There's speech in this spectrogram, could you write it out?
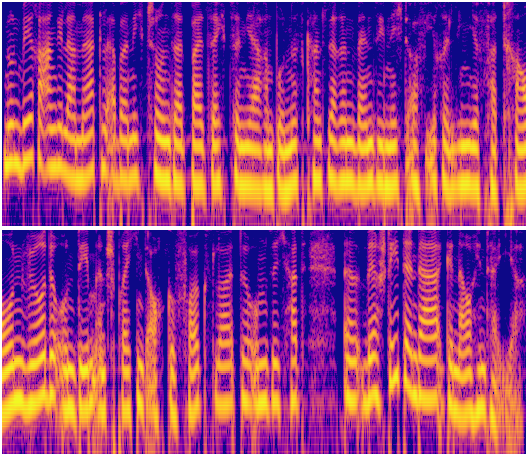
Nun wäre Angela Merkel aber nicht schon seit bald 16 Jahren Bundeskanzlerin, wenn sie nicht auf ihre Linie vertrauen würde und dementsprechend auch Gefolgsleute um sich hat. Äh, wer steht denn da genau hinter ihr?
